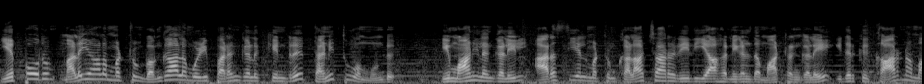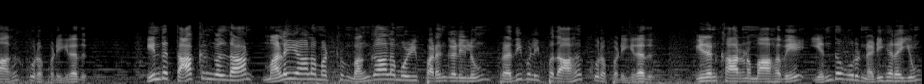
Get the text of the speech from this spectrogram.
எப்போதும் மலையாளம் மற்றும் வங்காள மொழி படங்களுக்கென்று தனித்துவம் உண்டு. இம்மாநிலங்களில் அரசியல் மற்றும் கலாச்சார ரீதியாக நிகழ்ந்த மாற்றங்களே இதற்கு காரணமாக கூறப்படுகிறது. இந்த தாக்கங்கள்தான் மலையாள மற்றும் வங்காள மொழி படங்களிலும் பிரதிபலிப்பதாக கூறப்படுகிறது. இதன் காரணமாகவே எந்த ஒரு நடிகரையும்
